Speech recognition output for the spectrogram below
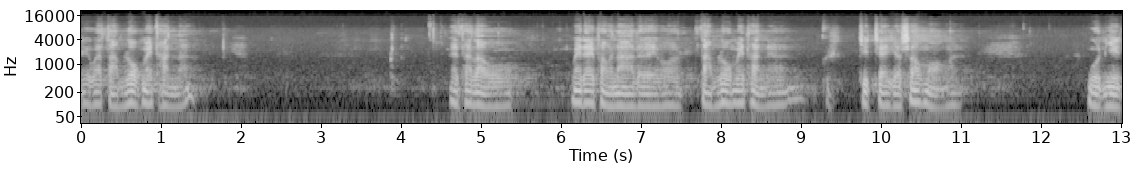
เรียกว่าตามโลกไม่ทันนะถ้าเราไม่ได้ภาวนาเลยเพราะตามโลกไม่ทันนะ จิตใจจะเศร้าหมองหงุดหงิด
